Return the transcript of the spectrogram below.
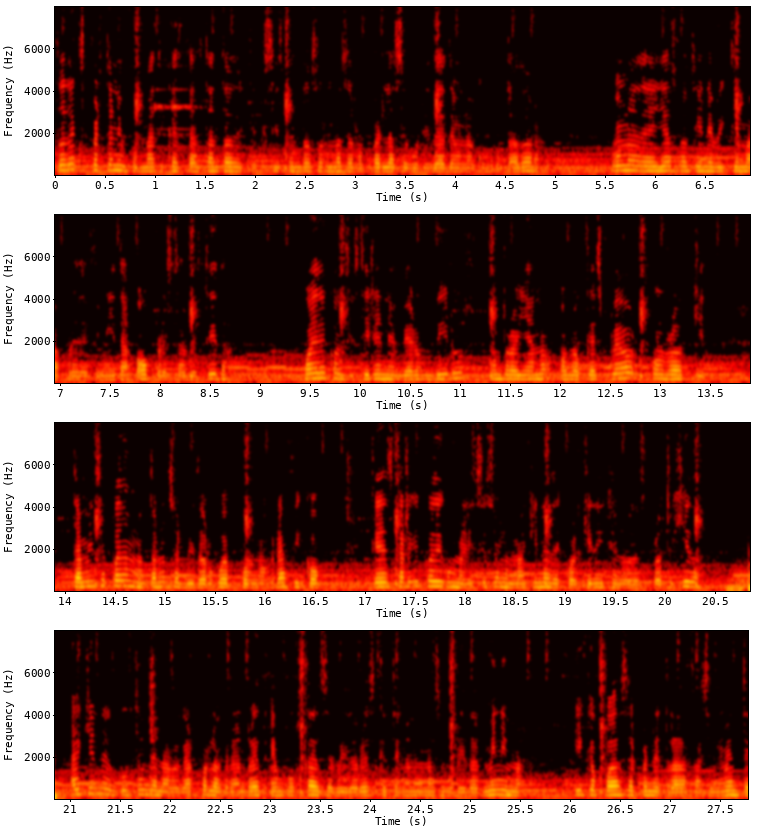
Todo experto en informática está al tanto de que existen dos formas de romper la seguridad de una computadora. Una de ellas no tiene víctima predefinida o preestablecida. Puede consistir en enviar un virus, un troyano o lo que es peor, un rootkit. También se puede montar un servidor web pornográfico que descargue código malicioso en la máquina de cualquier ingenuo desprotegido. Hay quienes gustan de navegar por la gran red en busca de servidores que tengan una seguridad mínima y que pueda ser penetrada fácilmente.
